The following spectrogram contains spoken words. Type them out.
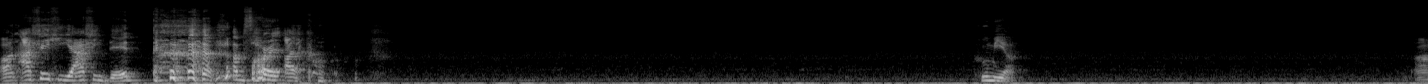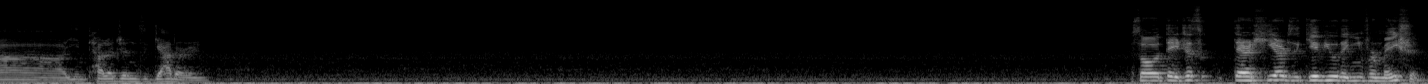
He actually did. I'm sorry, Ayako. Fumiya. Uh, intelligence gathering. So they just they're here to give you the information.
